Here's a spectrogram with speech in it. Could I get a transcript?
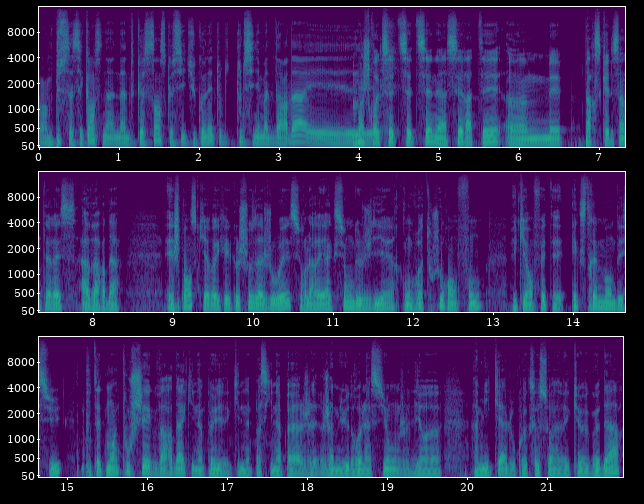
en plus, la séquence n'a n'a que sens que si tu connais tout, tout le cinéma de Varda. Et... Moi, je crois que cette, cette scène est assez ratée, euh, mais parce qu'elle s'intéresse à Varda. Et je pense qu'il y avait quelque chose à jouer sur la réaction de JR qu'on voit toujours en fond, mais qui en fait est extrêmement déçu, peut-être moins touché que Varda, qui n'a pas qui n'a, parce qu'il n'a pas jamais eu de relation, je veux dire, euh, amicale ou quoi que ce soit avec euh, Godard,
